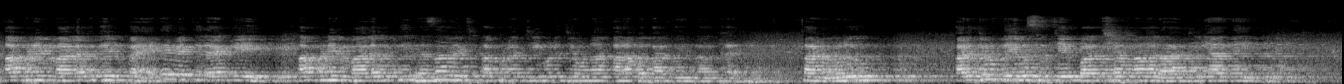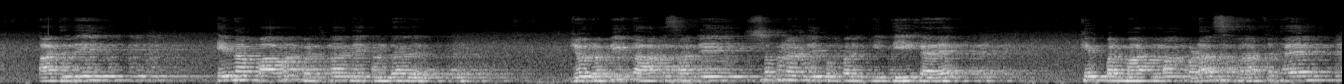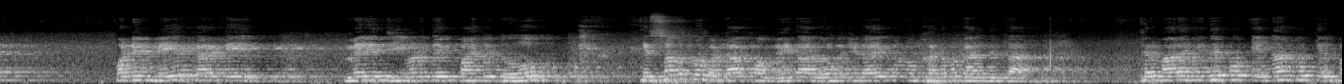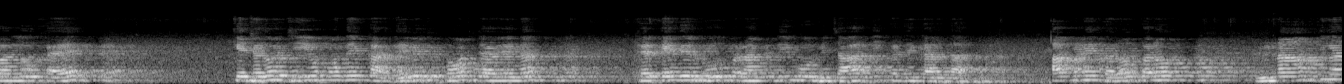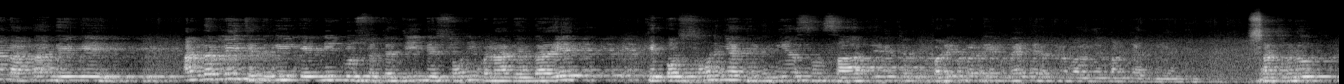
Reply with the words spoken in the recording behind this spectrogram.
ਆਪਣੇ ਮਾਲਕ ਦੇ ਭੈ ਦੇ ਵਿੱਚ ਰਹਿ ਕੇ, ਆਪਣੇ ਮਾਲਕ ਦੀ ਰਜ਼ਾ ਵਿੱਚ ਆਪਣਾ ਜੀਵਨ ਜਿਉਣਾ ਆਰੰਭ ਕਰ ਦਿੰਦਾ ਹੈ। ਧੰਨ ਗੁਰੂ ਅਰਜੁਨ ਦੇਵ ਸੱਚੇ ਪਾਤਸ਼ਾਹ ਮਹਾਰਾਜ ਜੀਆਂ ਨੇ ਅੱਜ ਦੇ ਇਹਨਾਂ ਪਾਵਨ ਬਚਨਾਂ ਦੇ ਅੰਦਰ ਜੋ ਰੱਬੀ ਦਾਤ ਸਾਡੇ ਸਭਨਾਂ ਦੇ ਉੱਪਰ ਕੀਤੀ ਹੈ ਕਿ ਪਰਮਾਤਮਾ ਬੜਾ ਸਮਰੱਥ ਹੈ। ਉਹਨੇ ਮਿਹਰ ਕਰਕੇ ਮੇਰੇ ਜੀਵਨ ਦੇ ਪੰਜ ਦੁੱਖ ਤੇ ਸਭ ਤੋਂ ਵੱਡਾ ਭੌਵੇਂ ਦਾ ਰੋਗ ਜਿਹੜਾ ਹੈ ਉਹਨੂੰ ਖਤਮ ਕਰ ਦਿੱਤਾ। ਫਿਰ ਮਹਾਰਾਜ ਕਹਿੰਦੇ, ਉਹ ਇੰਨਾ ਕੋ ਕਿਰਪਾਲੂ ਹੈ ਕਿ ਜਦੋਂ ਜੀਵ ਉਹਦੇ ਘਰ ਦੇ ਵਿੱਚ ਪਹੁੰਚ ਜਾਵੇ ਨਾ, ਫਿਰ ਕਹਿੰਦੇ ਰੂਪ, ਰੰਗ ਦੀ ਉਹ ਵਿਚਾਰ ਨਹੀਂ ਕਦੇ ਕਰਦਾ। ਆਪਣੇ ਘਰੋਂ ਘਰੋਂ ਨਾਮ ਦੀਆਂ ਦਾਤਾਂ ਦੇ ਕੇ ਅੰਦਰਲੀ ਜ਼ਿੰਦਗੀ ਇੰਨੀ ਕੁ ਸੁਚੱਜੀ ਤੇ ਸੋਹਣੀ ਬਣਾ ਦਿੰਦਾ ਏ ਕਿ ਉਹ ਸੋਹਣੀਆਂ ਜ਼ਿੰਦਗੀਆਂ ਸੰਸਾਰ ਦੇ ਵਿੱਚ ਬੜੇ ਵੱਡੇ ਮਹਿੰਗੇ ਰੱਖਣ ਵਾਲੀਆਂ ਬਣ ਜਾਂਦੀਆਂ ਨੇ। ਸਤਿਗੁਰੂ,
